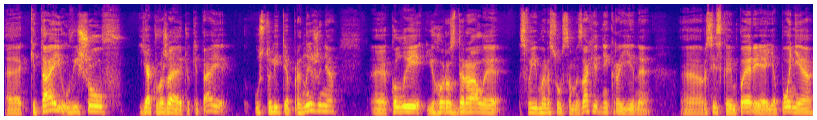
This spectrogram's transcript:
е, Китай увійшов, як вважають у Китаї, у століття приниження коли його роздирали своїми ресурсами західні країни, е, Російська імперія, Японія,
